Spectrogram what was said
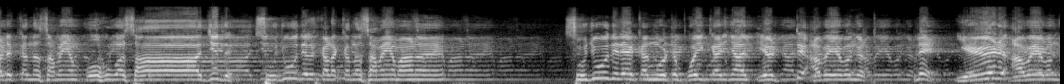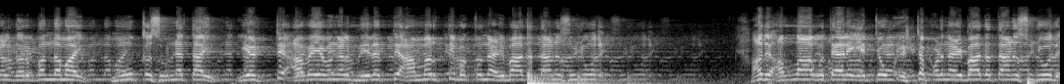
അടുക്കുന്ന സമയം സാജിദ്. സുജൂദിൽ കടക്കുന്ന സമയമാണ്. സുജൂദിലേക്ക് അങ്ങോട്ട് പോയി കഴിഞ്ഞാൽ എട്ട് അവയവങ്ങൾ. അല്ലെ? ഏഴ് അവയവങ്ങൾ നിർബന്ധമായും മൂക്ക് സുന്നത്തായും എട്ട് അവയവങ്ങൾ നിലത്ത് അമർത്തി വെക്കുന്ന അഴിബാദത്താണ് സുജൂത്. അത് അള്ളാഹു തആല ഏറ്റവും ഇഷ്ടപ്പെടുന്ന അഴിബാദത്താണ് സുജൂത്.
